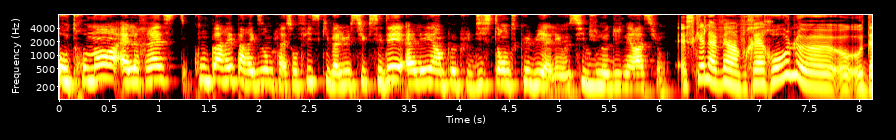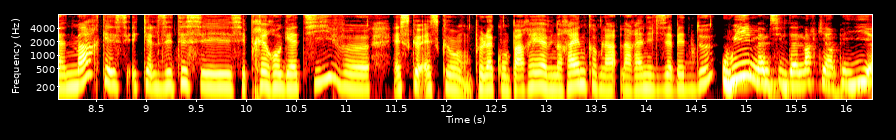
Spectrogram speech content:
Autrement, elle reste, comparée par exemple à son fils qui va lui succéder, elle est un peu plus distante que lui, elle est aussi d'une autre génération. Est-ce qu'elle avait un vrai rôle euh, au Danemark? Et quelles étaient ses, prérogatives euh, Est-ce qu'on est qu'on peut la comparer à une reine comme la, reine Elisabeth II Oui, même si le Danemark est un pays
